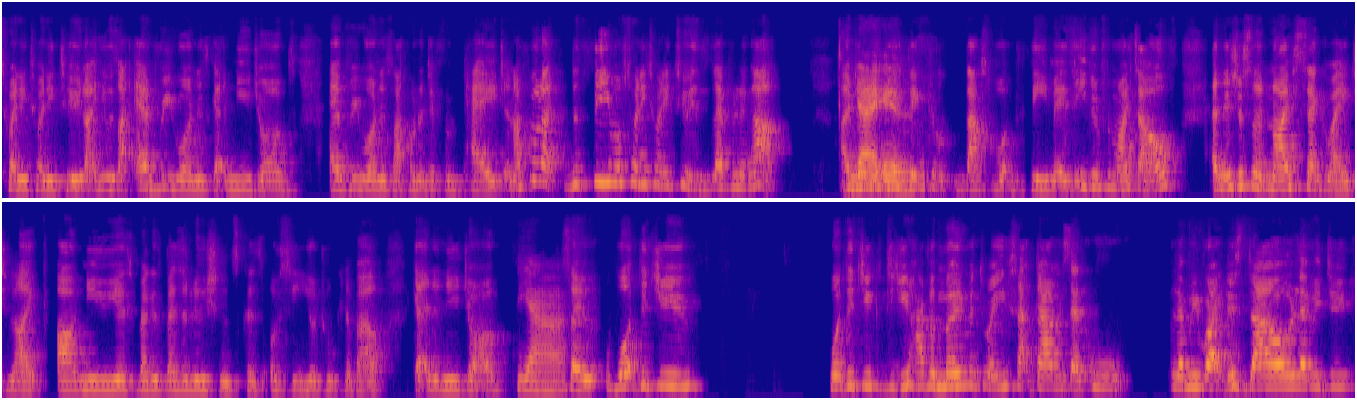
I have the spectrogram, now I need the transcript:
2022. Like he was like everyone is getting new jobs, everyone is like on a different page, and I feel like the theme of 2022 is leveling up. I Yeah, really do think that's what the theme is, even for myself. And it's just a nice segue to like our New Year's resolutions, because obviously you're talking about getting a new job. yeah. So what did you what did you did you have a moment where you sat down and said, Oh, let me write this down, let me do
